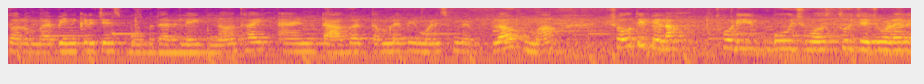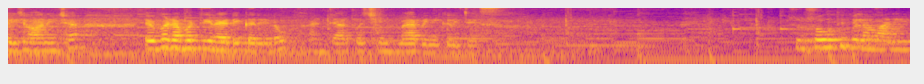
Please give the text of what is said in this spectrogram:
ચલો, મેં બી નીકળી જઈશ, બહુ વધારે લેટ ન થાય. એન્ડ આગળ તમને બી મળીશ મેં વ્લોગમાં સૌથી પહેલાં થોડી બહુ જ વસ્તુ જે જોડે લઈ જવાની છે, એ ફટાફટથી રેડી કરી લઉં એન્ડ ત્યાર પછી મેં બી નીકળી જઈશ. સો સૌથી પહેલાં મારી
